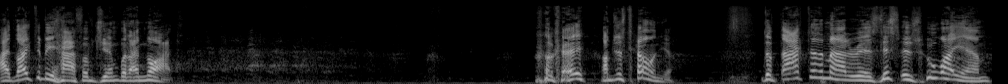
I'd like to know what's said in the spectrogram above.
I'd like to be half of Jim, but I'm not. Okay? I'm just telling you. The fact of the matter is, this is who I am.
